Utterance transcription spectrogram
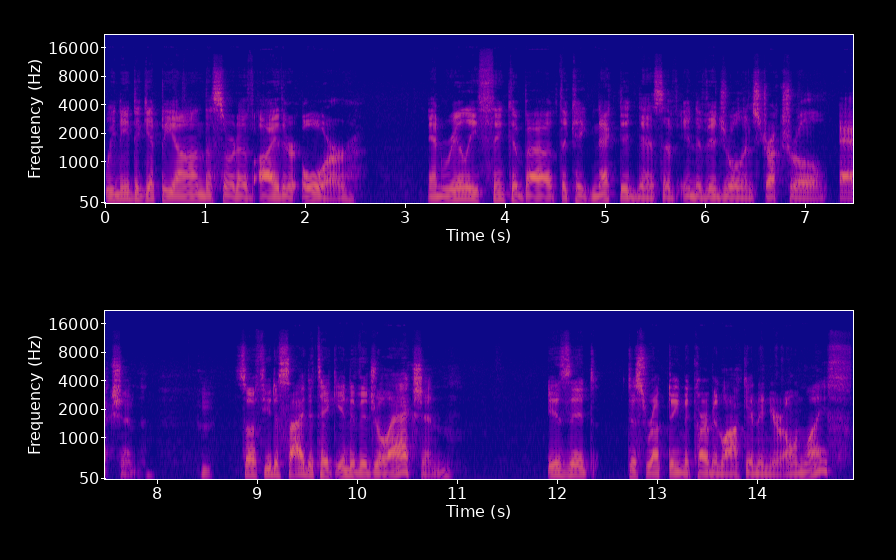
we need to get beyond the sort of either or and really think about the connectedness of individual and structural action. Hmm. So if you decide to take individual action, is it disrupting the carbon lock-in in your own life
